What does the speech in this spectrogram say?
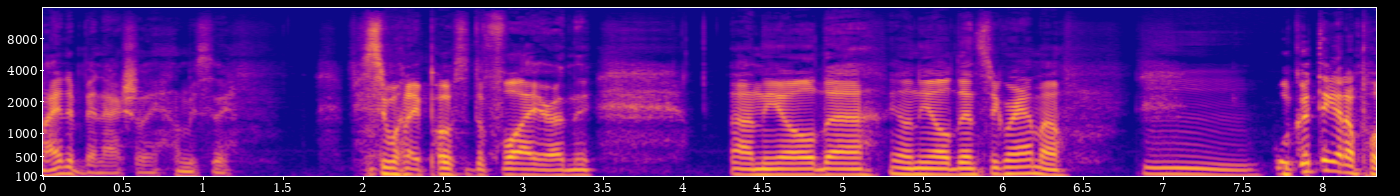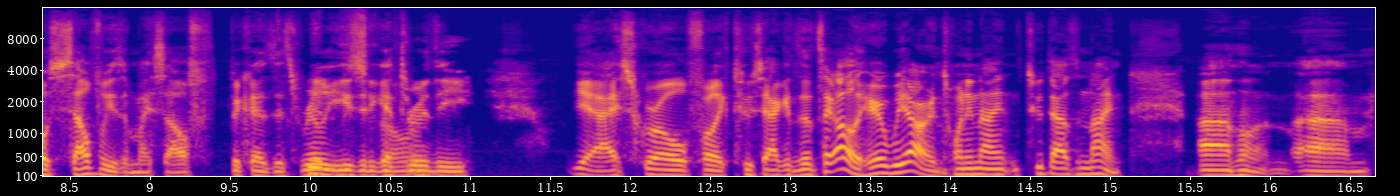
Might have been actually. Let me see. Let me see when I posted the flyer on the on the old uh on the old Instagram. Oh, Hmm. well, good thing I don't post selfies of myself because it's really easy to get through the. Yeah, I scroll for like two seconds. It's like, oh, here we are in 29, 2009. Um, hold on. Um,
